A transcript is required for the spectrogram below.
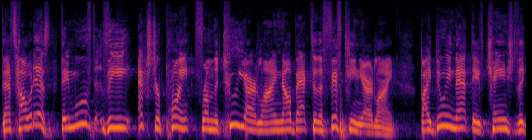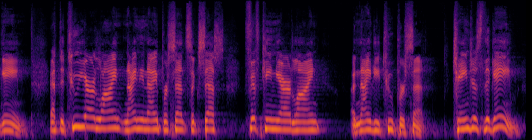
that's how it is. They moved the extra point from the two yard line now back to the 15 yard line. By doing that, they've changed the game. At the two yard line, 99% success, 15 yard line, a 92% changes the game.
